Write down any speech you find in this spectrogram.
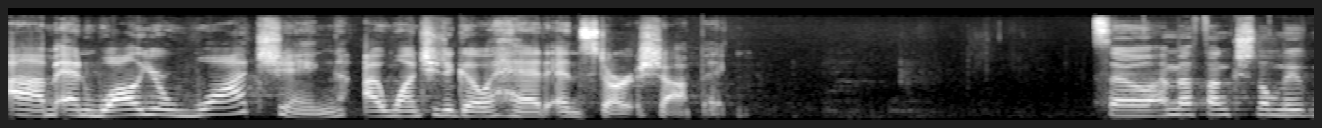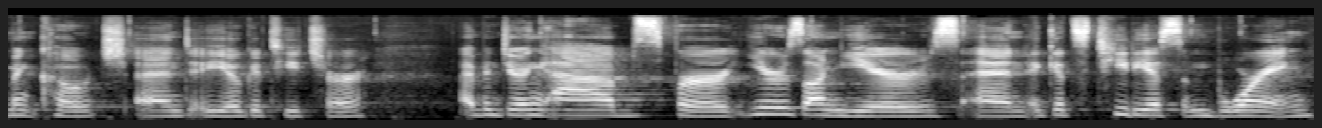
Um, and while you're watching, I want you to go ahead and start shopping. So I'm a functional movement coach and a yoga teacher. I've been doing abs for years on years, and it gets tedious and boring.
